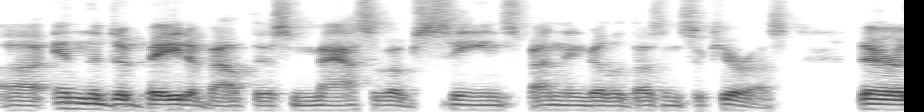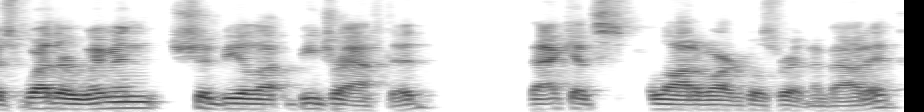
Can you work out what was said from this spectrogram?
uh, in the debate about this massive, obscene spending bill that doesn't secure us. There's whether women should be allowed, be drafted. That gets a lot of articles written about it.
